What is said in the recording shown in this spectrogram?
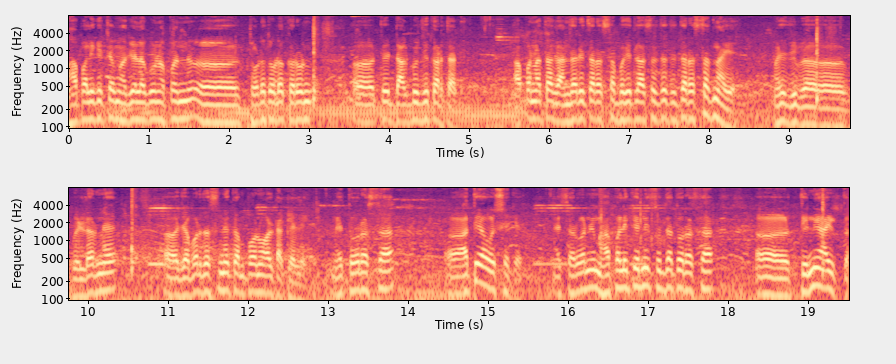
महापालिकेच्या मागे लागून आपण थोडं थोडं करून ते डागडुजी करतात. आपण आता गांधारीचा रस्ता बघितला असेल तर तिथं रस्ताच नाही आहे म्हणजे जी बिल्डरने जबरदस्तीने कंपाऊंड वॉल टाकलेले. आणि तो रस्ता अति आवश्यक आहे. आणि सर्वांनी महापालिकेने सुद्धा तो रस्ता तिन्ही आयुक्त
